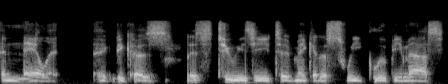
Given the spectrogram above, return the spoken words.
and nail it because it's too easy to make it a sweet, gloopy mess.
